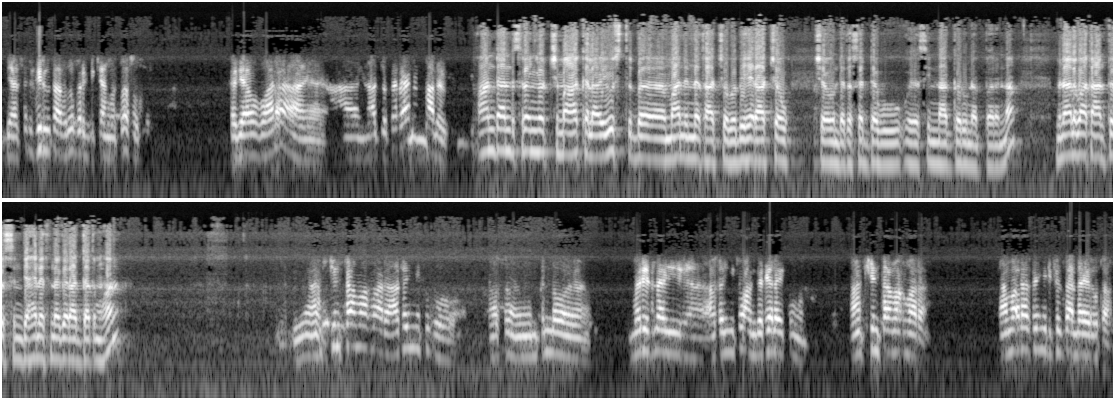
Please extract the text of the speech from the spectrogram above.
እንዲያስር ሂድ ውጣ ብሎ በእርግጫ መጡ አስወጣኝ። ከዚያ በኋላ አጠጠራንም ማለት አንዳንድ እስረኞች ማዕከላዊ ውስጥ በማንነታቸው በብሔራቸው እንደተሰደቡ ሲናገሩ ነበር እና ምናልባት አንተስ እንዲህ አይነት ነገር አጋጥመሃል? ጅንታ ማማር አተኝቶ እንትን ነው መሬት ላይ አተኝቶ አንገቴ ላይ ቁሙ አንተ ሽንታ ማማራ አማራ እንግዲህ ስልጣን ላይ አይወጣም።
